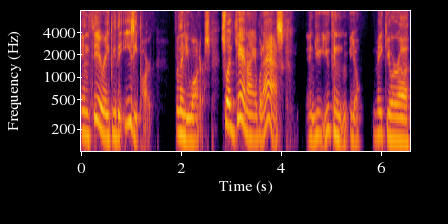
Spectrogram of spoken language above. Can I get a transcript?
in theory, be the easy part for Lindy Waters. So again, I would ask, and you you can you know make your uh,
